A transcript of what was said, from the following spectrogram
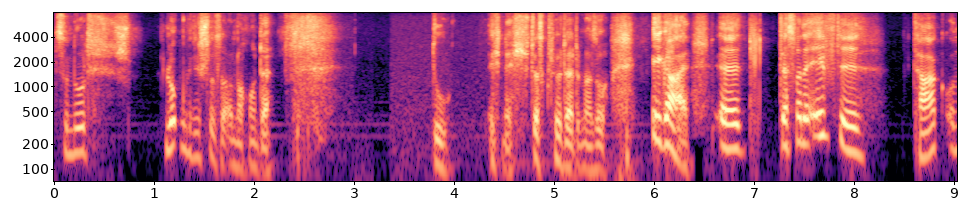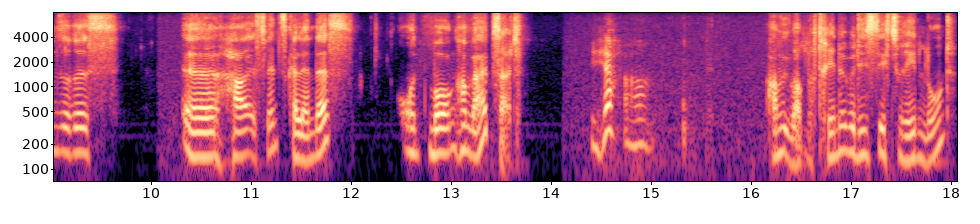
zur Not schlucken wir den Schlüssel auch noch runter. Du, ich nicht. Das klötert immer so. Egal. Äh, das war der elfte Tag unseres äh, HS-Kalenders und morgen haben wir Halbzeit. Ja. Haben wir überhaupt noch Trainer, über die es sich zu reden lohnt?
